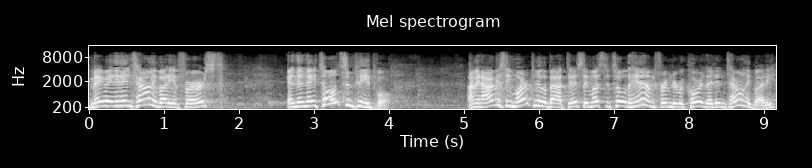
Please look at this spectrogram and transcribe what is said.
maybe they didn't tell anybody at first. And then they told some people. I mean, obviously, Mark knew about this. They must have told him for him to record. They didn't tell anybody.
